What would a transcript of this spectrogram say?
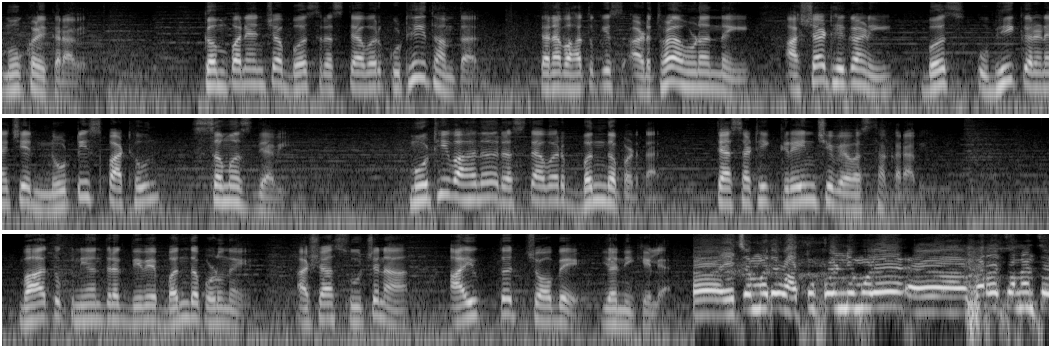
मोकळे करावेत कंपन्यांच्या बस रस्त्यावर कुठेही थांबतात त्यांना वाहतुकीस अडथळा होणार नाही अशा ठिकाणी बस उभी करण्याची नोटीस पाठवून समज द्यावी. मोठी वाहनं रस्त्यावर बंद पडतात त्यासाठी क्रेनची व्यवस्था करावी. वाहतूक नियंत्रक दिवे बंद पडू नये अशा सूचना आयुक्त चौबे यांनी केल्या. याच्यामध्ये वाहतूक कोंडीमुळे बऱ्याच जणांचा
